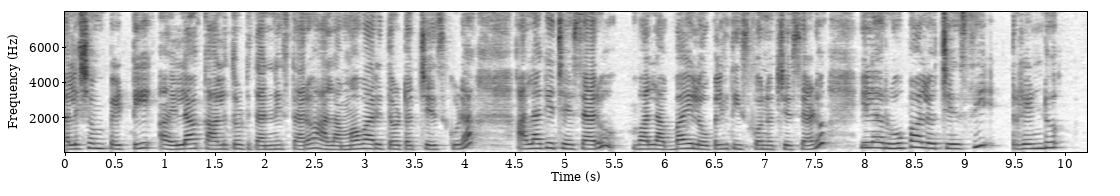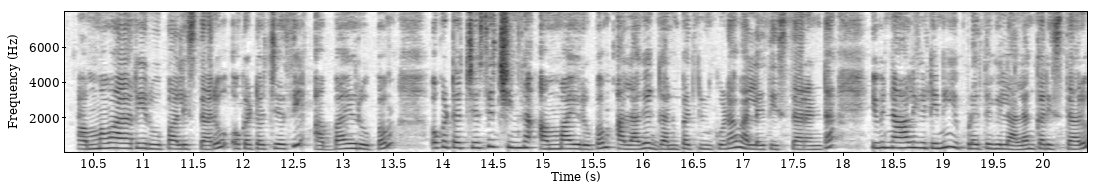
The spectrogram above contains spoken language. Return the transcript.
కలశం పెట్టి ఎలా కాలుతోటి తన్నిస్తారో వాళ్ళ అమ్మవారితో వచ్చేసి కూడా అలాగే చేశారు. వాళ్ళ అబ్బాయి లోపలికి తీసుకొని వచ్చేసాడు. ఇలా రూపాలు వచ్చేసి రెండు అమ్మవారి రూపాలు ఇస్తారు. ఒకటి వచ్చేసి అబ్బాయి రూపం ఒకటి వచ్చేసి చిన్న అమ్మాయి రూపం అలాగే గణపతిని కూడా వాళ్ళైతే ఇస్తారంట. ఇవి నాలుగిటిని ఇప్పుడైతే వీళ్ళు అలంకరిస్తారు.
